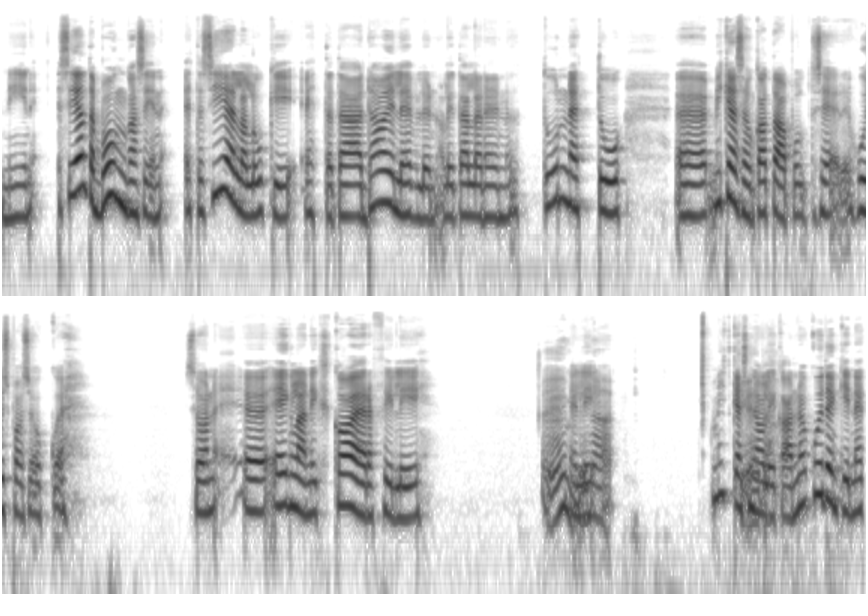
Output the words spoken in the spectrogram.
Niin sieltä bongasin, että siellä luki, että tämä Die Levlyn oli tällainen tunnettu, mikä se on katapultti, se huispausjoukkue? Se on englanniksi Caerphilly. En Eli, minä mitkäs tiedä. ne olikaan? No kuitenkin ne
